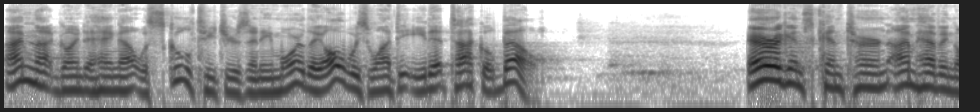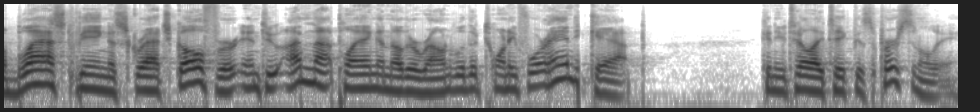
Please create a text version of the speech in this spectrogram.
I'm not going to hang out with school teachers anymore. They always want to eat at Taco Bell. Arrogance can turn, I'm having a blast being a scratch golfer, into, I'm not playing another round with a 24 handicap. Can you tell I take this personally?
